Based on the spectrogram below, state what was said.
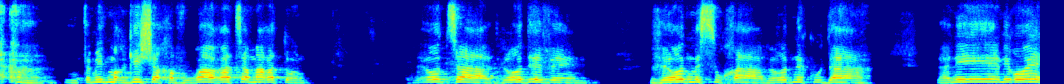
אני תמיד מרגיש שהחבורה רצה מרתון, ועוד צעד, ועוד אבן, ועוד משוכה, ועוד נקודה, ואני רואה,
